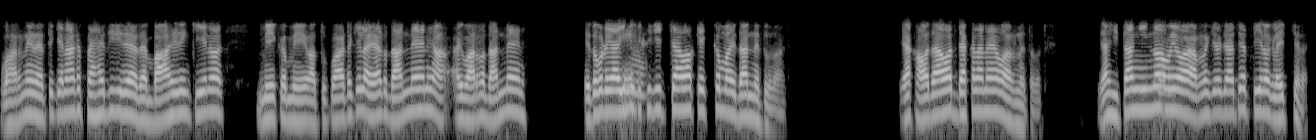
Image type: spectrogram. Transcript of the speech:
වර්ණේ නැති කෙනාට පැහැදිලි නෑ. දැන් බාහිරින් කියනවා මේක මේ රතු පාට කියලා එයාට දන්නේ නෑනේ. අයි වර්ණ දන්නේ නෑනේ. එතකොට එයා ඉන්නේ විචිකිච්ඡාවක් එක්කමයි දන්නේ නැතුණාට. එයා කවදාවත් දැකලා නෑ වර්ණ එතකොට. එයා හිතන් ඉන්නවා මේ වර්ණ කියලා જાතියක් තියෙනවා කියලා එච්චරයි.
